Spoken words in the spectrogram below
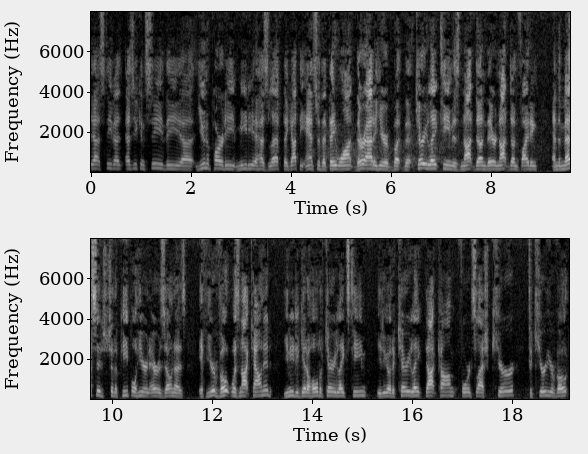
Yeah, Steve, as, as, you can see, the uh, Uniparty media has left. They got the answer that they want. They're out of here, but the Kari Lake team is not done. They're not done fighting. And the message to the people here in Arizona is if your vote was not counted, you need to get a hold of Kari Lake's team. You need to go to karilake.com forward slash cure. to cure your vote.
